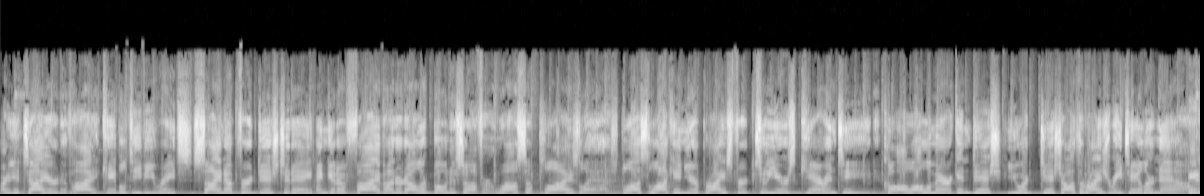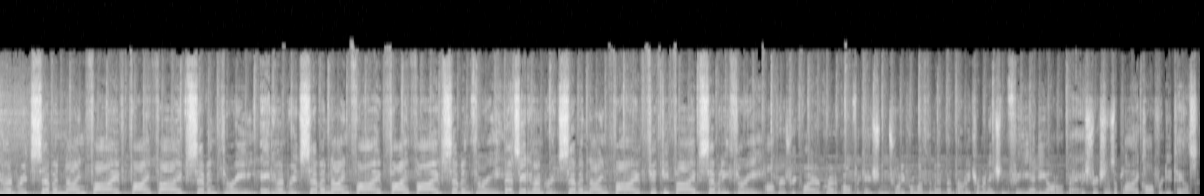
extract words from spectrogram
Are you tired of high cable TV rates? Sign up for Dish today and get a $500 bonus offer while supplies last. Plus, lock in your price for two years guaranteed. Call All American Dish, your Dish authorized retailer now. 800 795 5573. 800 795 5573. That's 800 795 5573. Offers require credit qualification, 24 month commitment, early termination fee, and e auto pay. Restrictions apply. Call for details.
